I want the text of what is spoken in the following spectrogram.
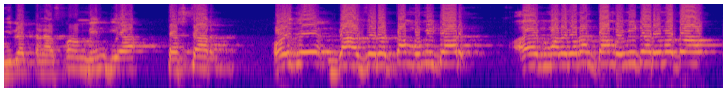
দিবের ট্রান্সফর্ম মেন গিয়া টেস্টার ওই যে গাছের থার্মোমিটার মনে করেন থার্মোমিটারের মতো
